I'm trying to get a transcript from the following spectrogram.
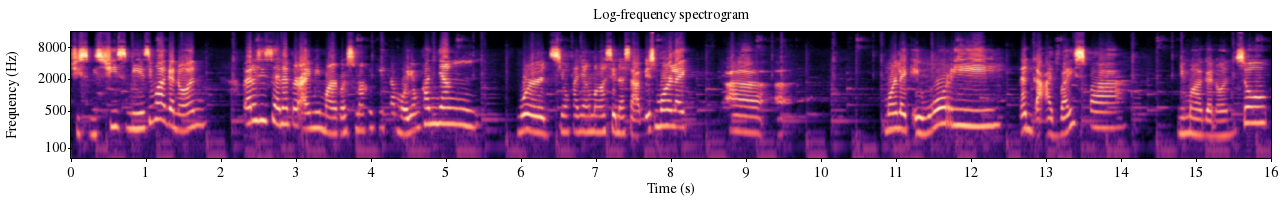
chismis-chismis, yung mga ganon. Pero si Senator Amy Marcos, makikita mo, yung kanyang words, yung kanyang mga sinasabi is more like, uh, uh, more like a worry, nag-a-advise pa, yung mga ganon. So,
